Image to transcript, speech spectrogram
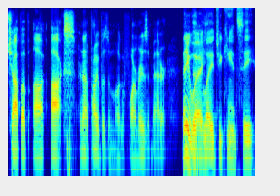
chop up ox, or not probably was a monk, a farmer. It doesn't matter. Anyway, The blades you can't see.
